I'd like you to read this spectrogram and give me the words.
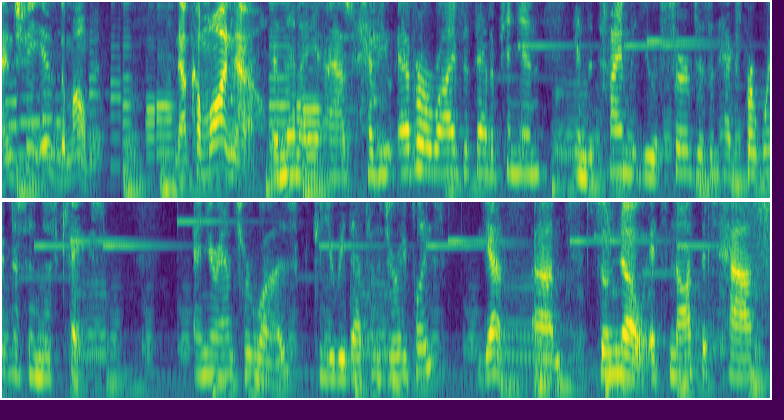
And she is the moment. Now, come on now. And then I asked, have you ever arrived at that opinion in the time that you have served as an expert witness in this case? And your answer was, could you read that to the jury, please? Yes, um, so no, it's not the task,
